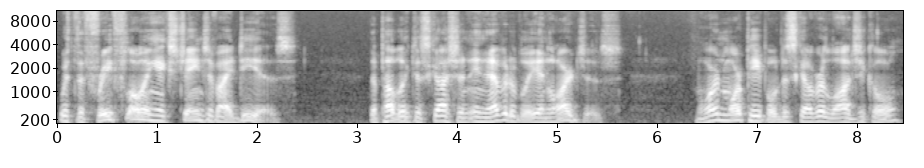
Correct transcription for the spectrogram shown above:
With the free flowing exchange of ideas, the public discussion inevitably enlarges. More and more people discover logical,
